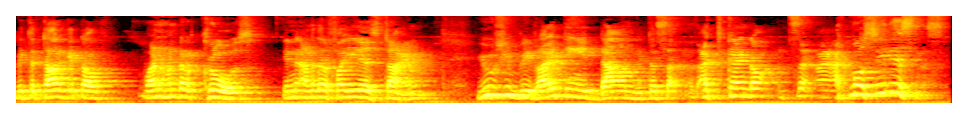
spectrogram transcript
with a target of 100 crores in another five years' time, you should be writing it down with a, a kind of utmost seriousness.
